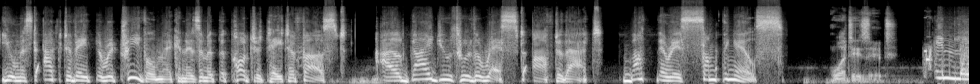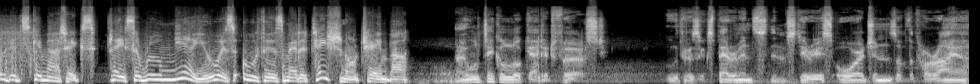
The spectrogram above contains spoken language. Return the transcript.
You must activate the retrieval mechanism at the cogitator first. I'll guide you through the rest after that. But there is something else. What is it? In loaded schematics, place a room near you as Uther's meditational chamber. I will take a look at it first. Uther's experiments, the mysterious origins of the pariah,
